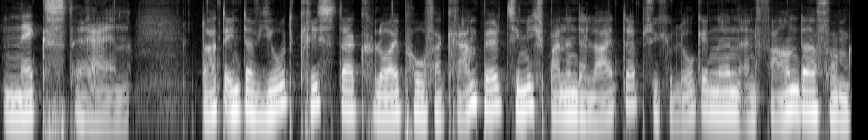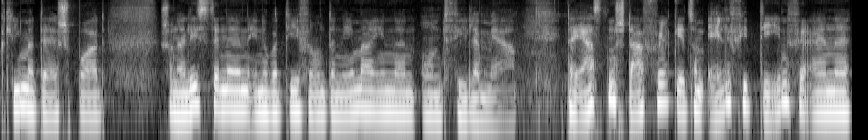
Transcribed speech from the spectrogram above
Next rein. Dort interviewt Christa Kleubhofer-Krampel ziemlich spannende Leute, Psychologinnen, ein Founder vom Klimadashboard, Journalistinnen, innovative Unternehmerinnen und viele mehr. In der ersten Staffel geht es um elf Ideen für eine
